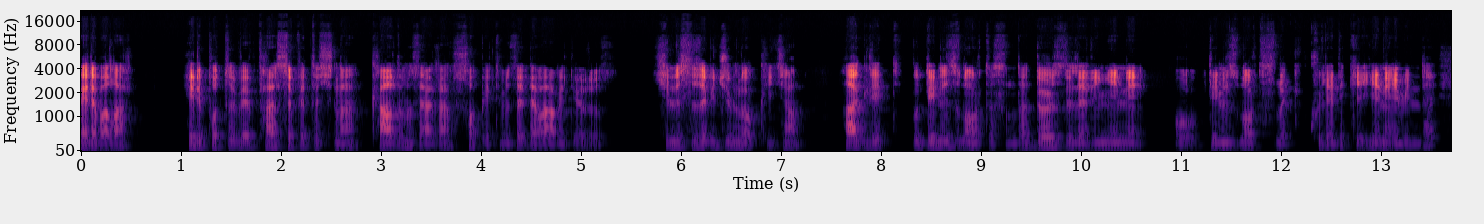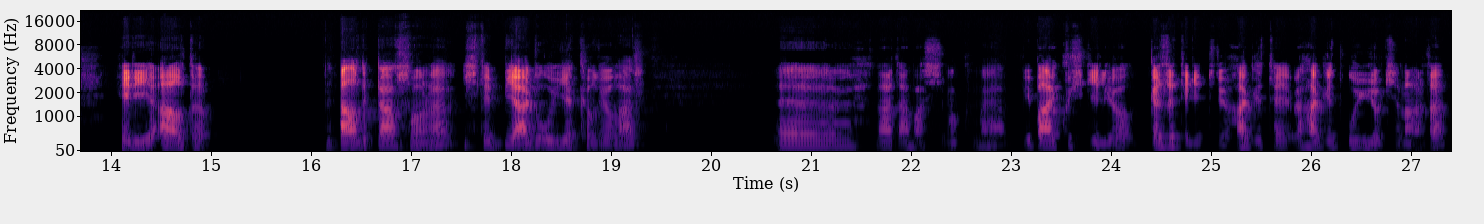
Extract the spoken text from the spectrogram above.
Merhabalar. Harry Potter ve Felsefe Taşı'na kaldığımız yerden sohbetimize devam ediyoruz. Şimdi size bir cümle okuyacağım. Hagrid bu denizin ortasında Dursley'lerin yeni o denizin ortasındaki kuledeki yeni evinde Harry'yi aldı. Aldıktan sonra işte bir yerde uyuyakalıyorlar. Ee, nereden başlayayım okumaya? Bir baykuş geliyor, gazete getiriyor Hagrid'e ve Hagrid uyuyor kenarda.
